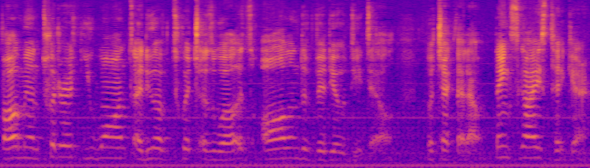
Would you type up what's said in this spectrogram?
follow me on Twitter if you want. I do have Twitch as well. It's all in the video detail. Go check that out. Thanks guys. Take care.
